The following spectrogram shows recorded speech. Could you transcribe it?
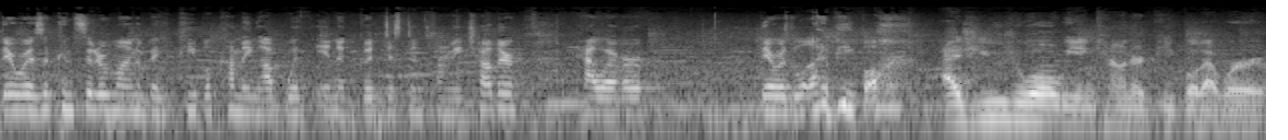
There was a considerable amount of people coming up within a good distance from each other. However, there was a lot of people. As usual, we encountered people that were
